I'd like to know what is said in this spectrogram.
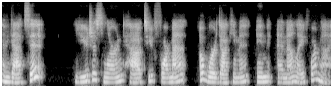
And that's it. You just learned how to format a Word document in MLA format.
